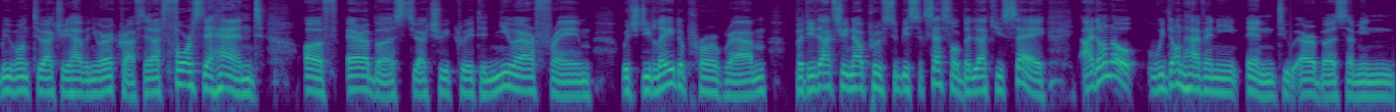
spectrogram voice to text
We want to actually have a new aircraft. That forced the hand of Airbus to actually create a new airframe, which delayed the program, but it actually now proves to be successful. But like you say, I don't know. We don't have any in to Airbus. I mean,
